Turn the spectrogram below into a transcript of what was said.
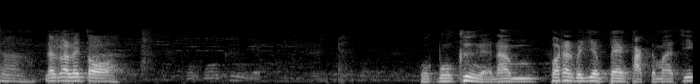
อ่าแล้วก็อะไรต่อหกโมงครึ่งเนี่ยนำเพราะท่านไปเยี่ยมแปลงผักสมาชิก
